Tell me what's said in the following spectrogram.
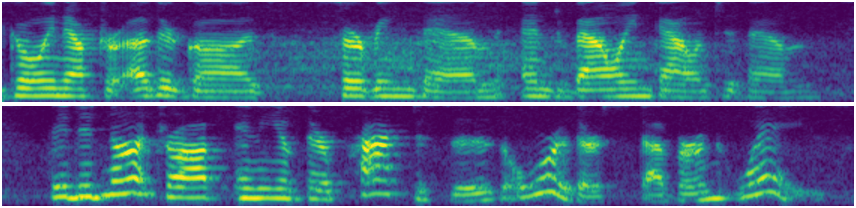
going after other gods, serving them, and bowing down to them. They did not drop any of their practices or their stubborn ways.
